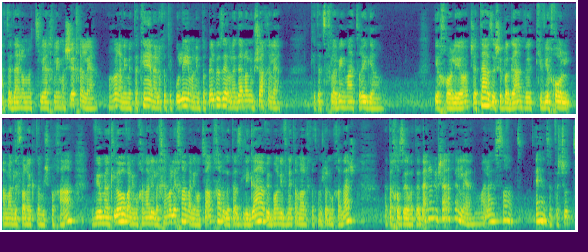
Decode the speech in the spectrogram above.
אתה עדיין לא מצליח להימשך אליה. הוא אומר, אני מתקן, אני הולך לטיפולים, אני מטפל בזה, אבל עדיין לא נמשך אליה. כי אתה צריך להבין מה הטריגר. יכול להיות שאתה זה שבגד וכביכול עמד לפרק את המשפחה, והיא אומרת לא, ואני מוכנה להילחם עליך, ואני רוצה אותך, וזו הייתה זליגה, ובוא נבנה את המערכת החיים שלנו מחדש. אתה חוזר ואתה עדיין לא נמשך אליה, מה לעשות? אין, זה פשוט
